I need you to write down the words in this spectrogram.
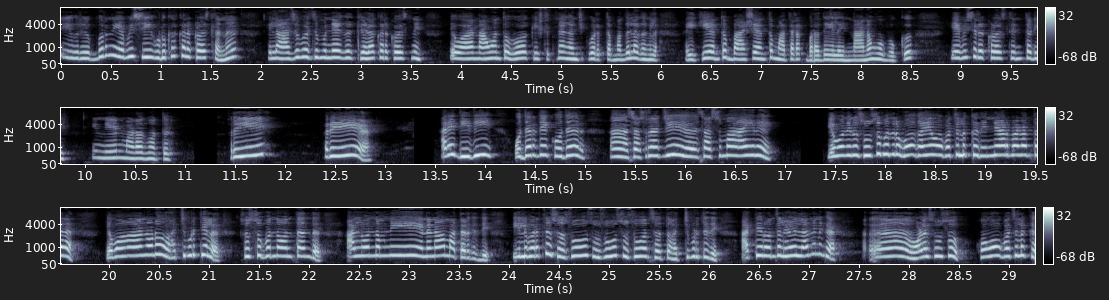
ಇವರಿಬ್ಬರನ್ನ ಎಬ್ಬಿಸಿ ಹುಡುಕ ಕರ್ಕಳಿಸ್ತಾನೆ ಇಲ್ಲ ಆಜು ಬಾಜು ಮನ್ಯಾಗ ಕೇಳಕರ ಕಳಿಸ್ನಿ? ಇವ ನಾವಂತೂ ಹೋಗಕ್ಕೆ ಇಷ್ಟೊತ್ತಿನಾಗ ಹಂಚಿಕೆ ಬರುತ್ತೆ. ಮೊದಲಾಗಂಗಿಲ್ಲ ಐಕೆ ಅಂತೂ ಭಾಷೆ ಅಂತೂ ಮಾತಾಡಕ್ಕೆ ಬರೋದೇ ಇಲ್ಲ. ನಾನು ಹೋಗ್ಬೇಕು. ಎಬ್ಬಿಸಿ ಕಳಿಸ್ತೀನಿ ತಡಿ. ಇನ್ನೇನು ಮಾಡೋದು ಮತ್ತೆ? ರೀ ರೀ. ಅರೆ ದೀದಿ ಉದರ್. ದೇಕ್ ಉದರ್ ಸಸರಾಜಿ ಸಸುಮ ಆಯ್ರೆ ಯವ್ವ ನೀನು ಸುಸು ಬಂದ್ರೆ ಹೋಗ ಯವ್ವ ಬಚ್ಚಲಕ್ಕ ನಿನ್ಯಾರು ಬೇಡ ಅಂತ ಯವ್ವ ನೋಡು ಹಚ್ಚಿ ಬಿಡ್ತಿಲ್ಲ ಸುಸು ಬಂದ ಅಂತಂದು ಅಲ್ಲಿ ಒಂದ್ ನಮ್ನಿ ಏನೋ ಮಾತಾಡ್ತಿದ್ದಿ ಇಲ್ಲಿ ಬರುತ್ತೆ ಸುಸು ಸುಸು ಸುಸು ಅಂತ ಸತ್ತು ಹಚ್ಚಿ ಬಿಡ್ತಿದ್ದಿ ಅತ್ತಿರ ಒಂದ್ಸಲ ಹೇಳ ನಿನಗ ಆ, ಒಳ್ಳೆ ಸುಸು ಹೋಗೋ ಬಚ್ಚಲಕ್ಕ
